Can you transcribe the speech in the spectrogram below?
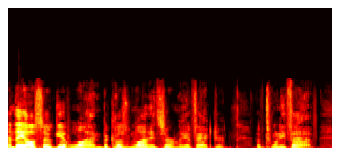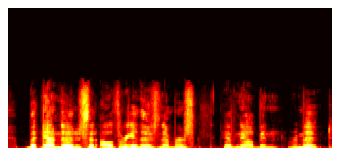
and they also get 1 because 1 is certainly a factor of 25. But now notice that all three of those numbers have now been removed.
